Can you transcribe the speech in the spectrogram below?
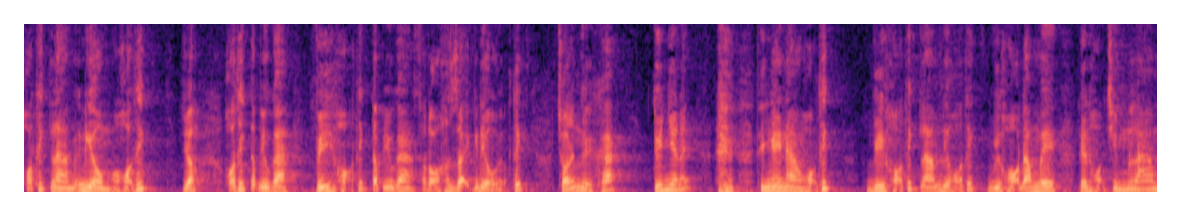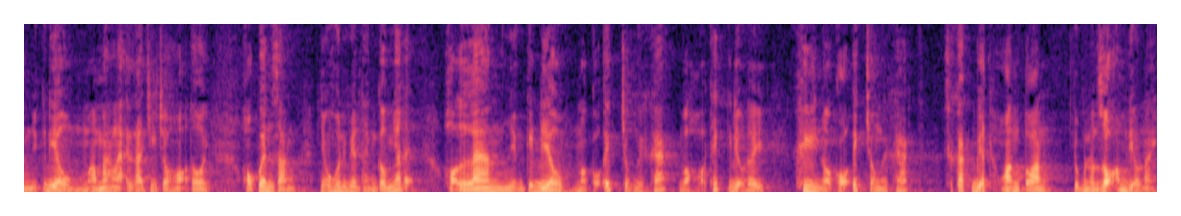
họ thích làm những điều mà họ thích yeah. họ thích tập yoga, vì họ thích tập yoga, sau đó họ dạy cái điều họ thích cho những người khác. Tuy nhiên ấy, thì ngày nào họ thích, vì họ thích làm điều họ thích, vì họ đam mê, nên họ chỉ làm những cái điều mà mang lại giá trị cho họ thôi. Họ quên rằng những huấn luyện viên thành công nhất ấy, họ làm những cái điều mà có ích cho người khác và họ thích cái điều đấy khi nó có ích cho người khác. Sự khác biệt hoàn toàn, tôi nó rõ một điều này.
